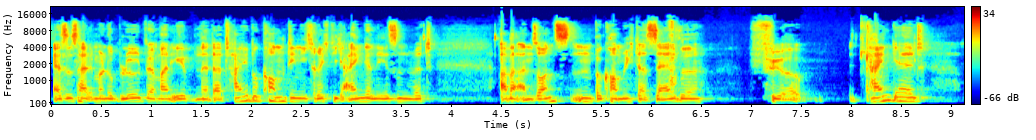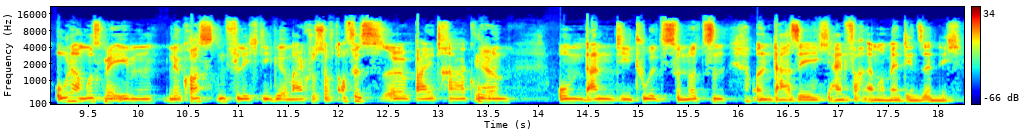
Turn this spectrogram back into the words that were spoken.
es ist halt immer nur blöd, wenn man eben eine Datei bekommt, die nicht richtig eingelesen wird. Aber ansonsten bekomme ich dasselbe für kein Geld oder muss mir eben eine kostenpflichtige Microsoft Office äh, Beitrag Ja. holen, um dann die Tools zu nutzen. Und da sehe ich einfach im Moment den Sinn nicht.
